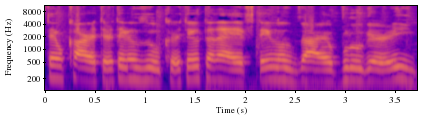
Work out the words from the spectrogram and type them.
Tem o Carter, tem o Zucker, tem o Tanev, tem o o Bluger e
